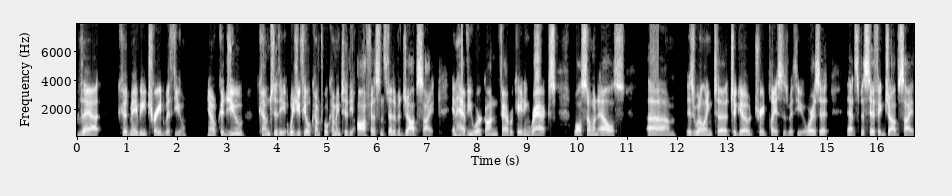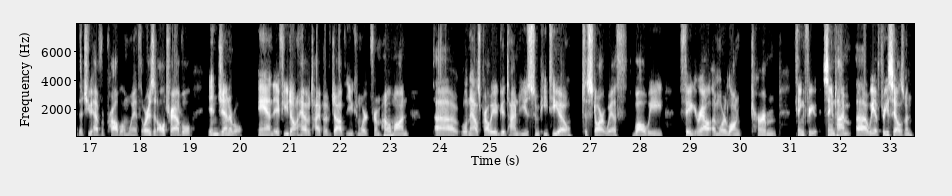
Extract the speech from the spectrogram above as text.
that could maybe trade with you? You know, could you come to the would you feel comfortable coming to the office instead of a job site and have you work on fabricating racks while someone else um, is willing to to go trade places with you? Or is it that specific job site that you have a problem with? Or is it all travel in general? And if you don't have a type of job that you can work from home on uh, well now's probably a good time to use some pto to start with while we figure out a more long term thing for you. Same time, uh, we have three salesmen.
